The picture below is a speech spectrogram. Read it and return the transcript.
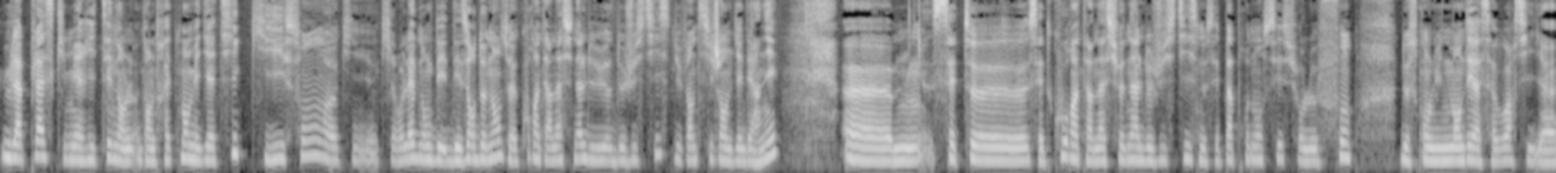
eu la place qui méritait dans le, dans le traitement médiatique, qui sont euh, qui, qui, relèvent donc des, des, ordonnances de la Cour internationale de, de justice du 26 janvier dernier. Euh, cette euh, cette Cour internationale de justice ne s'est pas prononcée sur le fond de ce qu'on lui demandait, à savoir si euh,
